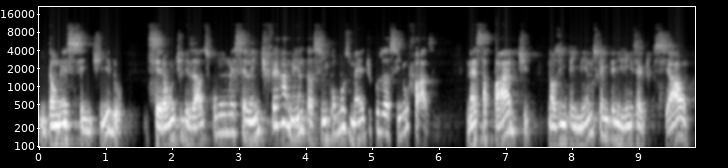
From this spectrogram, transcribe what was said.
Então, nesse sentido, serão utilizados como uma excelente ferramenta, assim como os médicos assim o fazem. Nessa parte, nós entendemos que a inteligência artificial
